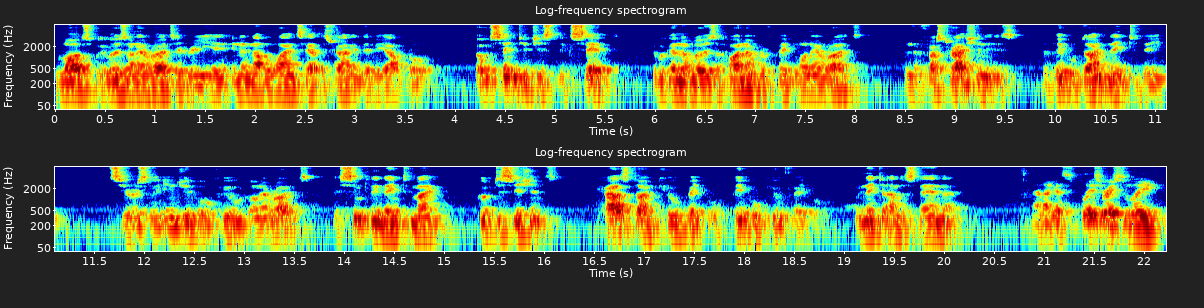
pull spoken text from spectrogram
lives we lose on our roads every year in another way in South Australia, there'd be uproar. But we seem to just accept that we're going to lose a high number of people on our roads. And the frustration is that people don't need to be seriously injured or killed on our roads. They simply need to make good decisions. Cars don't kill people, people kill people. We need to understand that. And I guess police recently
